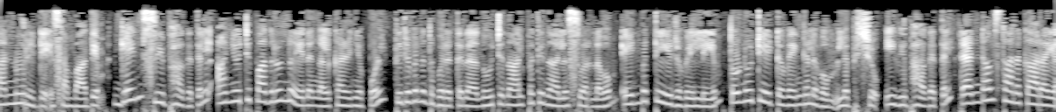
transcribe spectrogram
കണ്ണൂരിന്റെ സമ്പാദ്യം. ഗെയിംസ് വിഭാഗത്തിൽ അഞ്ഞൂറ്റി പതിനൊന്ന് ഇനങ്ങൾ കഴിഞ്ഞപ്പോൾ തിരുവനന്തപുരത്തിന് നൂറ്റി നാൽപ്പത്തിനാല് സ്വർണവും എൺപത്തിയേഴ് വെള്ളിയും തൊണ്ണൂറ്റിയെട്ട് വെങ്കലവും ലഭിച്ചു. ഈ വിഭാഗത്തിൽ രണ്ടാം സ്ഥാനക്കാരായ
